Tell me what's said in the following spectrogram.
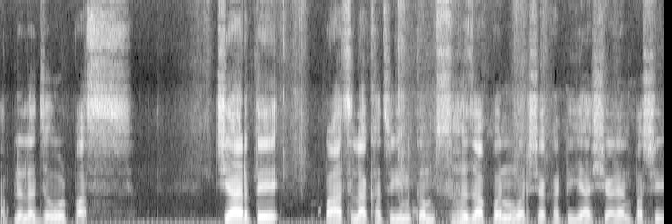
आपल्याला जवळपास चार ते पाच लाखाचं इन्कम सहज आपण वर्षाकाठी या शेळ्यांपाशी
